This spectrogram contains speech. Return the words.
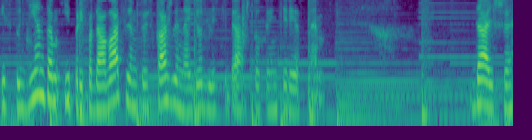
и студентам, и преподавателям, то есть каждый найдет для себя что-то интересное. Дальше.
